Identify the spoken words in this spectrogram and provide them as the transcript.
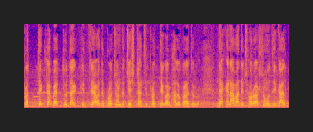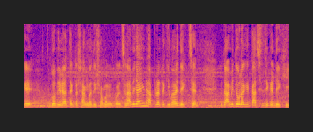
প্রত্যেকটা ব্যর্থতার ক্ষেত্রে আমাদের প্রচণ্ড চেষ্টা আছে প্রত্যেকবার ভালো করার জন্য। দেখেন, আমাদের স্বরাষ্ট্রমন্ত্রী কালকে গভীর রাতে একটা সাংবাদিক সম্মেলন করেছেন। আমি জানি না আপনারা কীভাবে দেখছেন, কিন্তু আমি তো ওনাকে কাছে থেকে দেখি।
